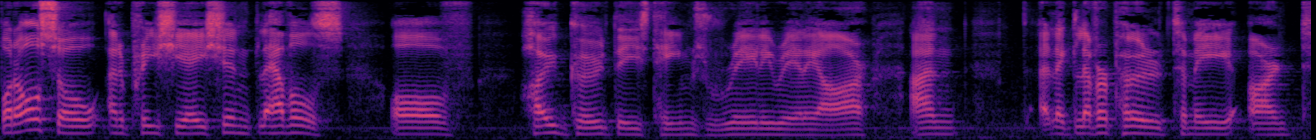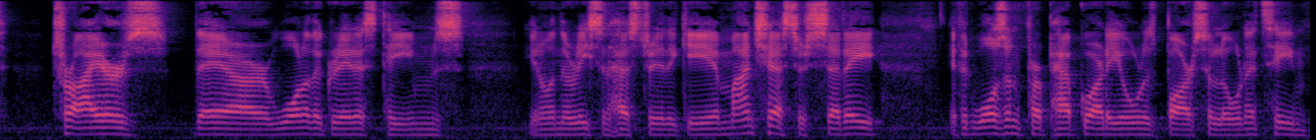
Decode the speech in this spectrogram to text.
but also an appreciation levels of how good these teams really, really are. And uh, like Liverpool to me aren't triers. They are one of the greatest teams you know, in the recent history of the game. Manchester City, if it wasn't for Pep Guardiola's Barcelona team,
